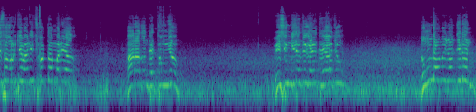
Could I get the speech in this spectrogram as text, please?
어디서 그렇게 많이 죽었단 말이야. 말하던 대통령 외신 기자들과의 대화 중 농담을 던지는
